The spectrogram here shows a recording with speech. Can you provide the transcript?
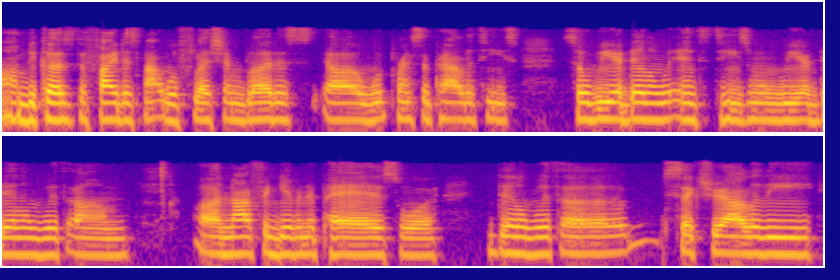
Um, because the fight is not with flesh and blood, it's uh, with principalities. So we are dealing with entities when we are dealing with um, uh, not forgiving the past or dealing with uh, sexuality,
